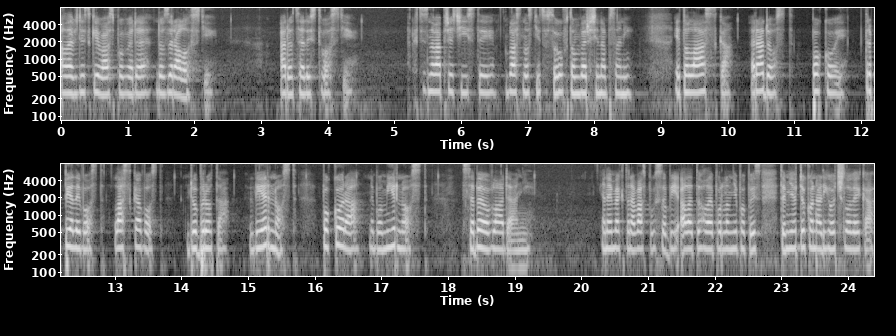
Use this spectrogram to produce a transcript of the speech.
ale vždycky vás povede do zralosti a do celistvosti. Chci znova přečíst ty vlastnosti, co jsou v tom verši napsané. Je to láska, radost, pokoj, trpělivost, laskavost, dobrota, věrnost, pokora nebo mírnost, sebeovládání. Já nevím, jak to na vás působí, ale tohle je podle mě popis téměř dokonalého člověka.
